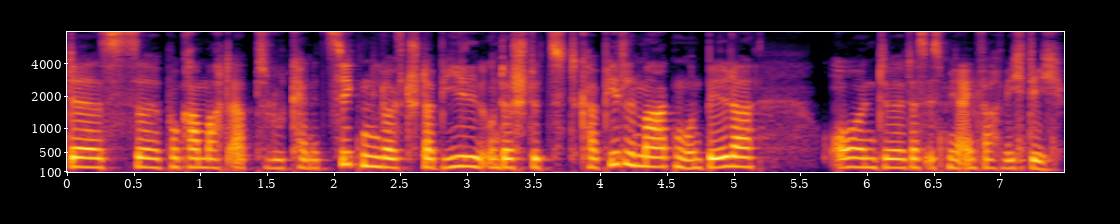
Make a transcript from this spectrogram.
Das äh, Programm macht absolut keine Zicken, läuft stabil, unterstützt Kapitelmarken und Bilder und äh, das ist mir einfach wichtig.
